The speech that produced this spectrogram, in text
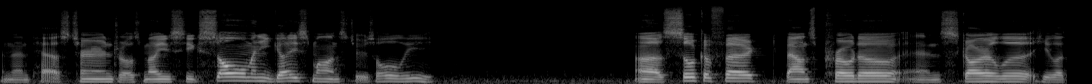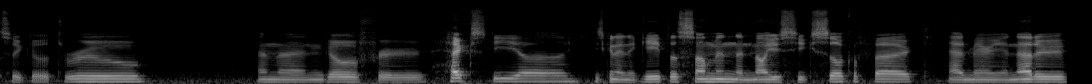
And then pass turn, draws Meluseek. So many Geist monsters, holy. Uh, Silk Effect, bounce Proto and Scarlet. He lets it go through. And then go for Hexstia. He's going to negate the summon. Then Meluseek Silk Effect. Add Marionetter.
